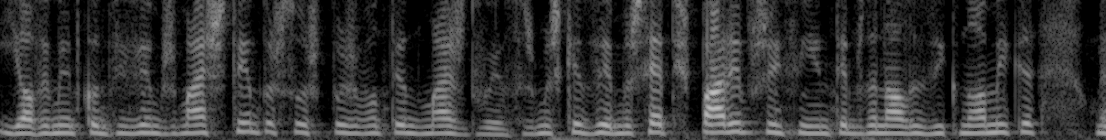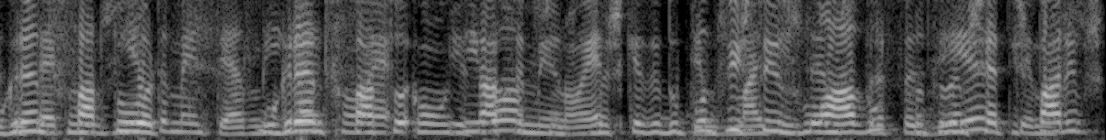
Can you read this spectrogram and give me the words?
e obviamente quando vivemos mais tempo as pessoas depois vão tendo mais doenças. Mas quer dizer, mas sete paribus, enfim, em termos de análise económica, mas o grande fator, o grande com fator, com os exatamente, idosos, não é? mas quer dizer, do ponto de vista isolado, fazer, sete temos...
